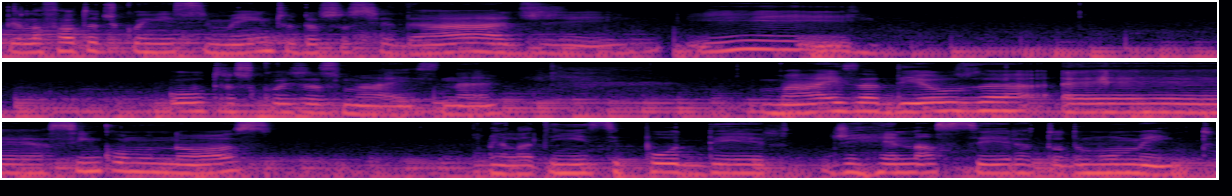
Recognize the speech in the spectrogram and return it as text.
pela falta de conhecimento da sociedade outras coisas mais, né? Mas a deusa, é, assim como nós, ela tem esse poder de renascer a todo momento.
